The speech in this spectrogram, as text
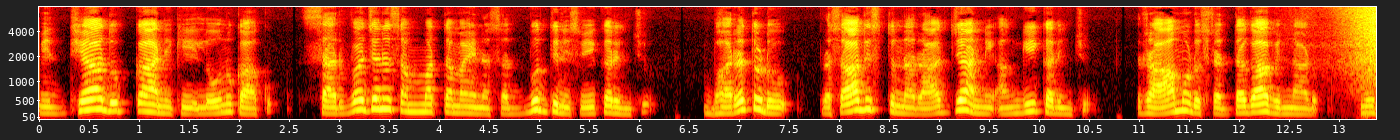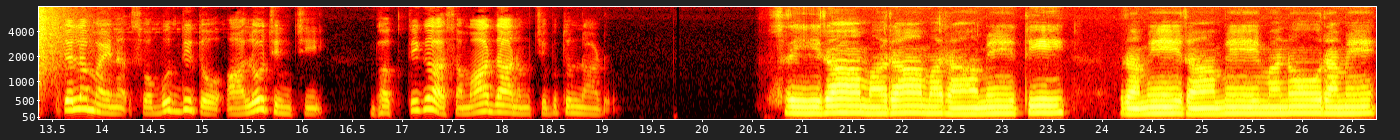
మిథ్యా దుఃఖానికి లోను కాకు. సర్వజన సమ్మతమైన సద్బుద్ధిని స్వీకరించు. భరతుడు ప్రసాదిస్తున్న రాజ్యాన్ని అంగీకరించు. రాముడు శ్రద్ధగా విన్నాడు. నిశ్చలమైన స్వబుద్ధితో ఆలోచించి భక్తిగా సమాధానం చెబుతున్నాడు. శ్రీరామ రామ రామేతి रमे रामे मनोरमे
